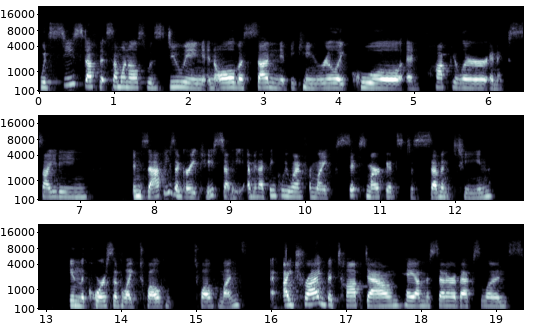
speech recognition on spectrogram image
would see stuff that someone else was doing and all of a sudden it became really cool and popular and exciting. And Zappi's a great case study. I mean i think we went from like six markets to 17 in the course of like 12 12 months. I tried the top down hey i'm the center of excellence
